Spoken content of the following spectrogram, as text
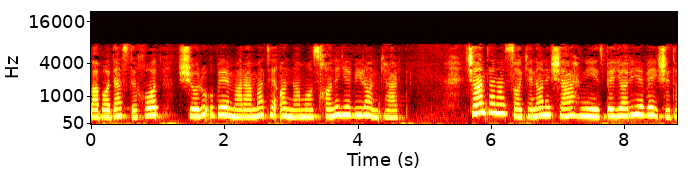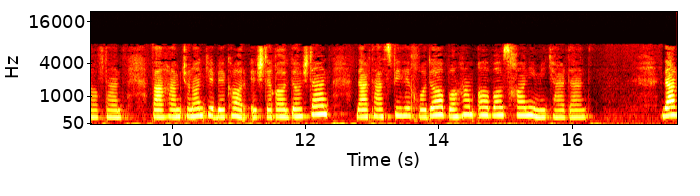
و با دست خود شروع به مرمت آن نمازخانه ویران کرد. چند تن از ساکنان شهر نیز به یاری وی شتافتند و همچنان که به کار اشتغال داشتند در تسبیح خدا با هم آوازخوانی می کردند. در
